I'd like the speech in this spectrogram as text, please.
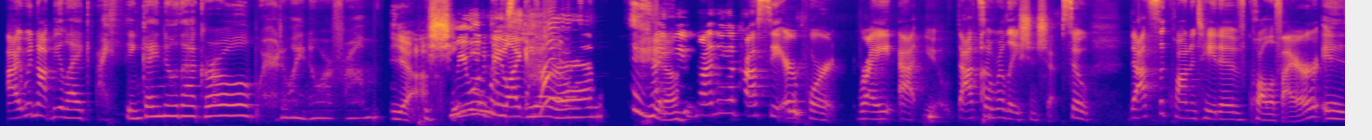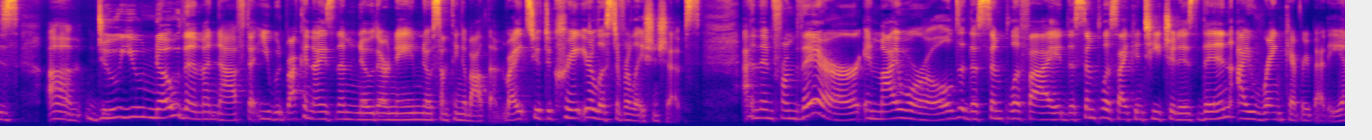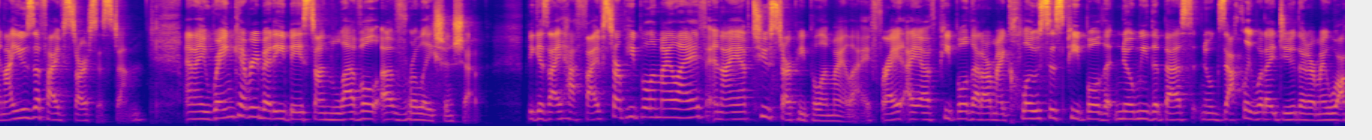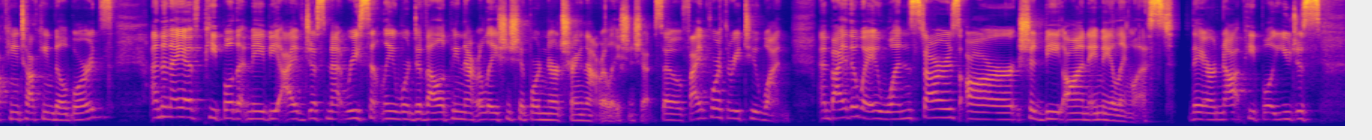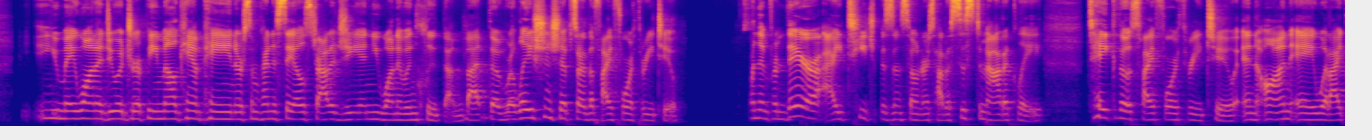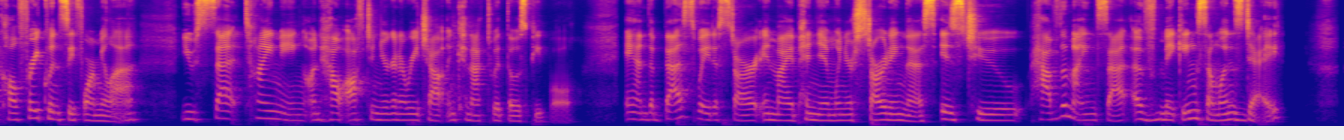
i would not be like i think i know that girl. Where do i know her from? Yeah. We would be like yeah. i'd be running across the airport right at you. That's a relationship. So that's the quantitative qualifier is um, do you know them enough that you would recognize them know their name know something about them right? So you have to create your list of relationships. And then from there in my world the simplified the simplest i can teach it is then i rank everybody and i use a five star system. And i rank everybody based on level of relationship because I have five star people in my life and I have two star people in my life, right? I have people that are my closest people that know me the best, that know exactly what I do, that are my walking, talking billboards. And then I have people that maybe I've just met recently, we're developing that relationship or nurturing that relationship. So five, four, three, two, one. And by the way, one stars are should be on a mailing list. They are not people you just you may want to do a drip email campaign or some kind of sales strategy and you want to include them. But the relationships are the five, four, three, two. And then from there, I teach business owners how to systematically take those five, four, three, two, and on a what I call frequency formula, you set timing on how often you're going to reach out and connect with those people. And the best way to start, in my opinion, when you're starting this is to have the mindset of making someone's day.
